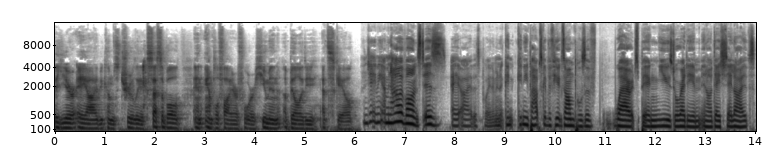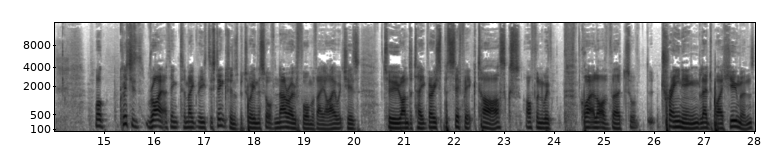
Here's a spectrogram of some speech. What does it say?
the year AI becomes truly accessible and amplifier for human ability at scale. And Jamie, I mean, how advanced is AI at this point? I mean, can, can you perhaps give a few examples of where it's being used already in, in our day to day lives? Well, Chris is right, I think, to make these distinctions between the sort of narrow form of AI, which is to undertake very specific tasks, often with quite a lot of uh, sort of training led by humans,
